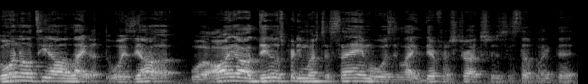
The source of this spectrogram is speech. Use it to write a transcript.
going on to y'all, like, was y'all were all y'all deals pretty much the same, or was it like different structures and stuff like that?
